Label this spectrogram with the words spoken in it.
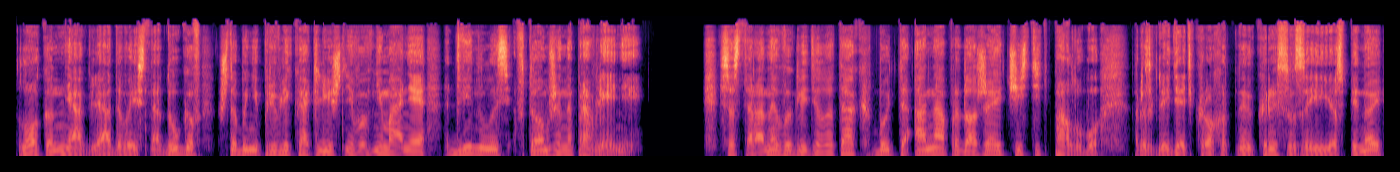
Локон, не оглядываясь на дугов, чтобы не привлекать лишнего внимания, двинулась в том же направлении. Со стороны выглядело так, будто она продолжает чистить палубу. Разглядеть крохотную крысу за ее спиной,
